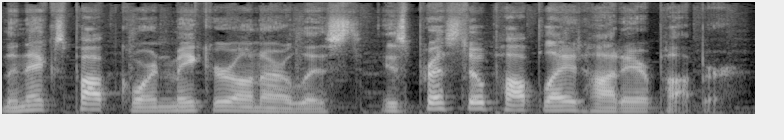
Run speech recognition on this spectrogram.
The next popcorn maker on our list is Presto Poplite Hot Air Popper.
